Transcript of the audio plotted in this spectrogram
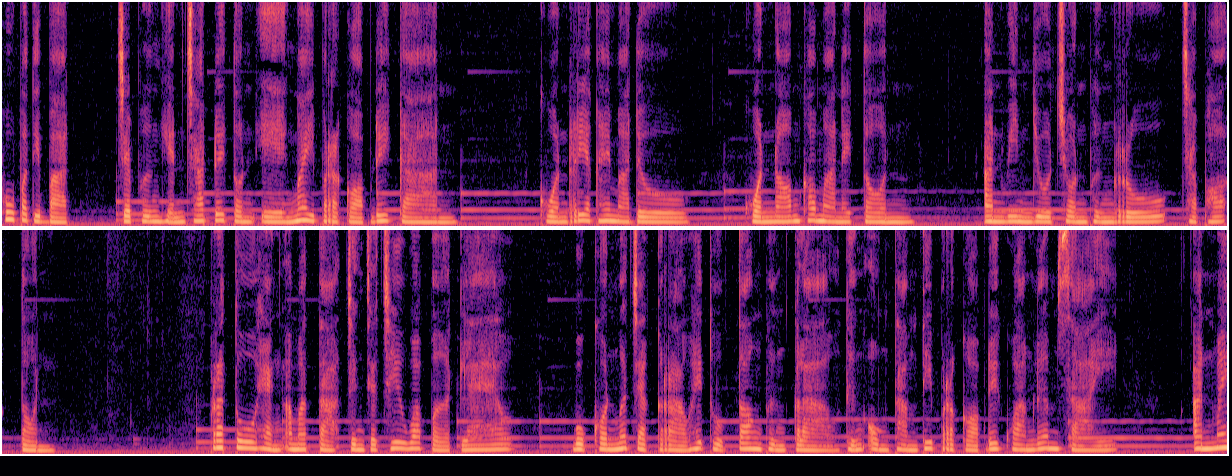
ผู้ปฏิบัติจะพึงเห็นชัดด้วยตนเองไม่ประกอบด้วยการ ควรเรียกให้มาดู ควรน้อมเข้ามาในตน อันวินยูชนพึงรู้เฉพาะตน ประตูแห่งอมตะจึงจะชื่อว่าเปิดแล้ว บุคคลเมื่อจะกล่าวให้ถูกต้องพึงกล่าวถึงองค์ธรรมที่ประกอบด้วยความเลื่อมใส อันไม่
